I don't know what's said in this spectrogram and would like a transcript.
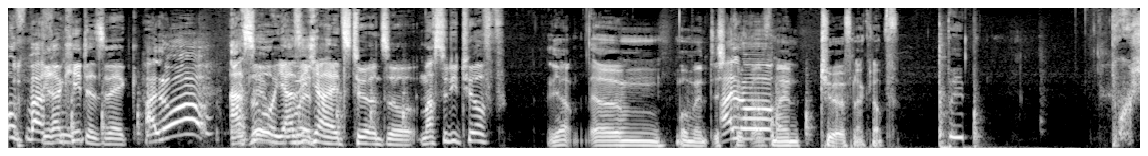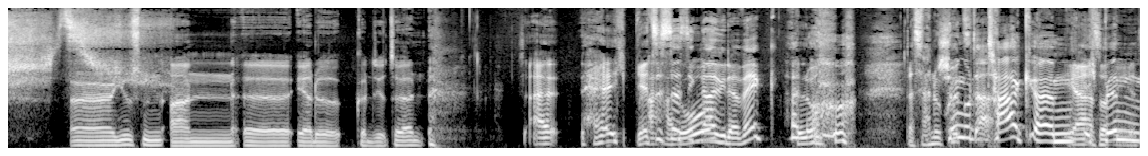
aufmachen. Die Rakete ist weg. Hallo? Ach so, ja, Moment. Sicherheitstür und so. Machst du die Tür auf? Ja, ähm, Moment, ich drücke auf meinen Türöffnerknopf. Äh, Houston an äh, Erde, können Sie jetzt hören? Äh, hä, ich, Jetzt ah, ist hallo? das Signal wieder weg. Hallo. Das war nur Schönen kurz guten da. Tag. Ähm, Ja, ich sorry, bin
